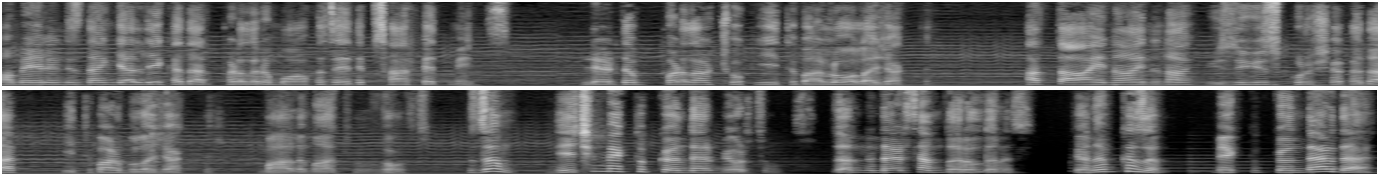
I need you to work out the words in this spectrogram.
Ama elinizden geldiği kadar paraları muhafaza edip sarf etmeyiniz. İleride bu paralar çok itibarlı olacaktır. Hatta aynı aynına yüzü yüz kuruşa kadar itibar bulacaktır. Malumatınız olsun. Kızım, niçin mektup göndermiyorsunuz? Zannedersem darıldınız. Canım kızım, mektup gönder de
